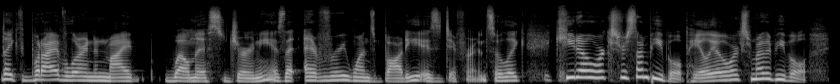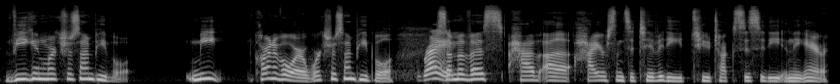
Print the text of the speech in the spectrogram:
like what I've learned in my wellness journey is that everyone's body is different. So like keto works for some people, paleo works for other people, vegan works for some people, meat carnivore works for some people. Right. Some of us have a higher sensitivity to toxicity in the air.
